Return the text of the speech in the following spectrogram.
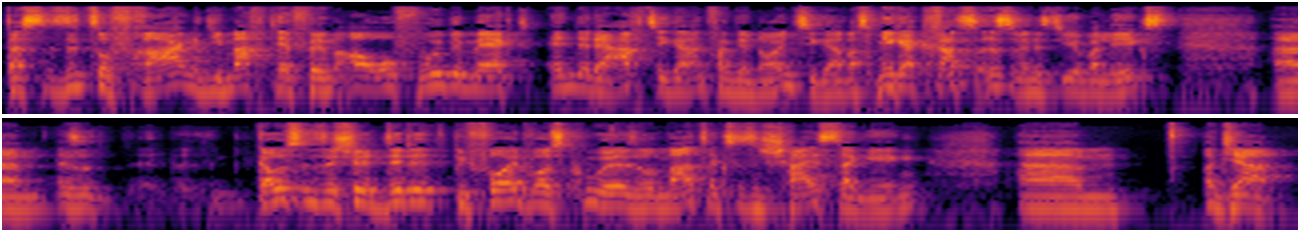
das sind so Fragen, die macht der Film auf, wohlgemerkt Ende der 80er, Anfang der 90er, was mega krass ist, wenn du es dir überlegst. Ähm, also Ghost in the Shell did it before it was cool, so Matrix ist ein Scheiß dagegen. Ähm, und ja,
